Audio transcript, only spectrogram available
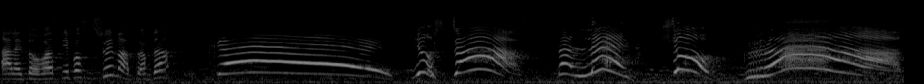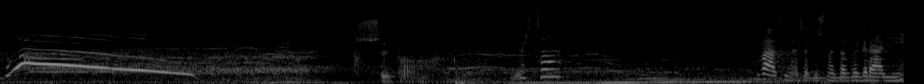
Ale to was nie powstrzyma, prawda? Hej! Już czas! Na Lake Shore Grand! Woo! Przypał. Wiesz co? Ważne, żebyśmy to wygrali.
